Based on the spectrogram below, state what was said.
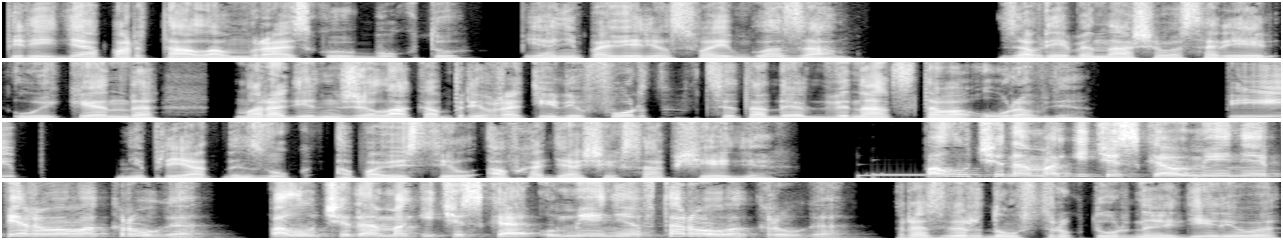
Перейдя порталом в райскую бухту, я не поверил своим глазам. За время нашего с Ариэль уикенда Марадин с Желаком превратили форт в цитадель 12 уровня. Пип! Неприятный звук оповестил о входящих сообщениях. Получено магическое умение первого круга. Получено магическое умение второго круга. Развернув структурное дерево,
